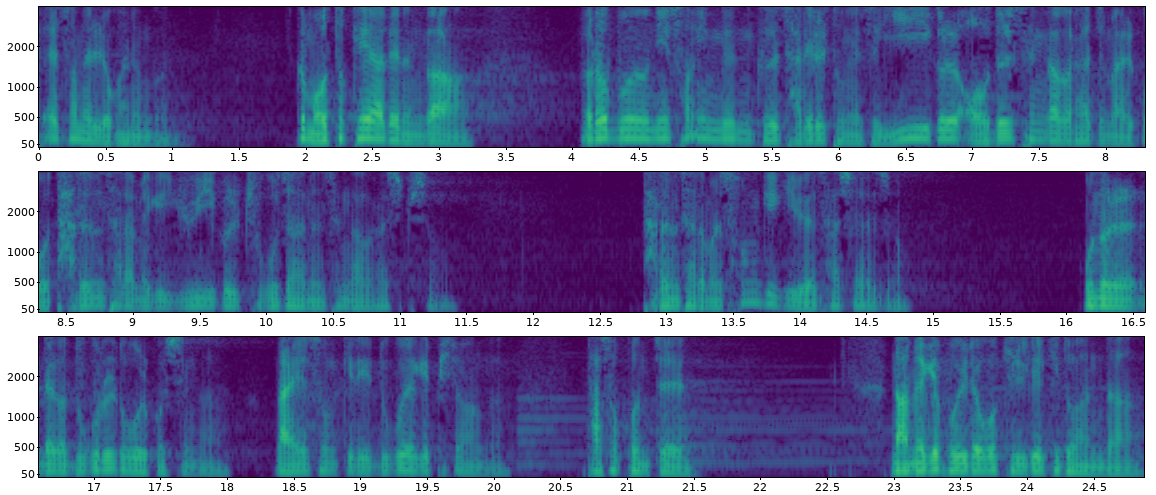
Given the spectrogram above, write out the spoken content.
뺏어내려고 하는 것. 그럼 어떻게 해야 되는가? 여러분이 서 있는 그 자리를 통해서 이익을 얻을 생각을 하지 말고 다른 사람에게 유익을 주고자 하는 생각을 하십시오. 다른 사람을 섬기기 위해 사셔야죠. 오늘 내가 누구를 도울 것인가? 나의 손길이 누구에게 필요한가? 다섯 번째, 남에게 보이려고 길게 기도한다.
